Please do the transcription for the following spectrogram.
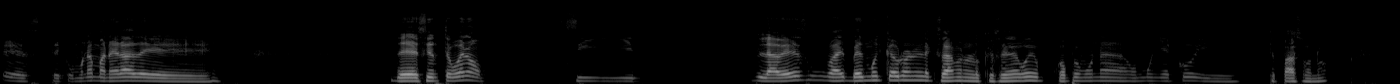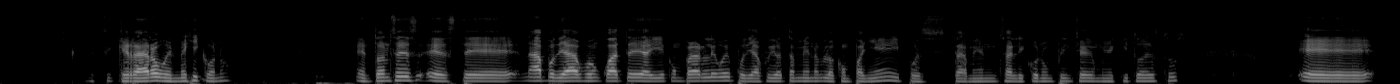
este, como una manera de, de decirte, bueno, si la ves, ves muy cabrón el examen o lo que sea, güey, cópeme una, un muñeco y te paso, ¿no? qué raro, en México, ¿no? Entonces, este, nada, pues ya fue un cuate ahí a comprarle, güey, pues ya fui yo también, lo acompañé y pues también salí con un pinche muñequito de estos. Eh,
